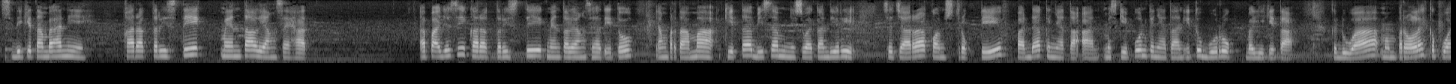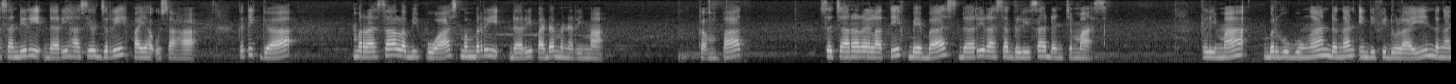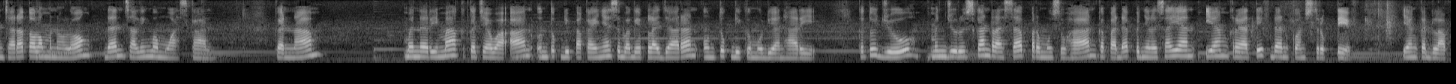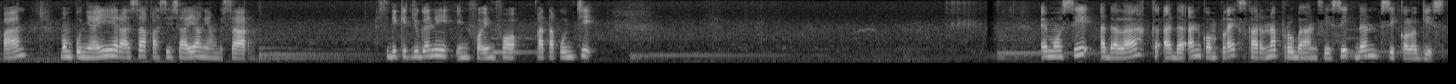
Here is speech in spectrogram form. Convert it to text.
sedikit tambahan nih, karakteristik mental yang sehat. Apa aja sih karakteristik mental yang sehat itu? Yang pertama, kita bisa menyesuaikan diri secara konstruktif pada kenyataan, meskipun kenyataan itu buruk bagi kita. Kedua, memperoleh kepuasan diri dari hasil jerih payah usaha. Ketiga, merasa lebih puas memberi daripada menerima. Keempat, secara relatif bebas dari rasa gelisah dan cemas. Kelima, berhubungan dengan individu lain dengan cara tolong-menolong dan saling memuaskan. Keenam, menerima kekecewaan untuk dipakainya sebagai pelajaran untuk di kemudian hari. Ketujuh, menjuruskan rasa permusuhan kepada penyelesaian yang kreatif dan konstruktif. Yang kedelapan, mempunyai rasa kasih sayang yang besar. Sedikit juga nih info-info kata kunci Emosi adalah keadaan kompleks karena perubahan fisik dan psikologis.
